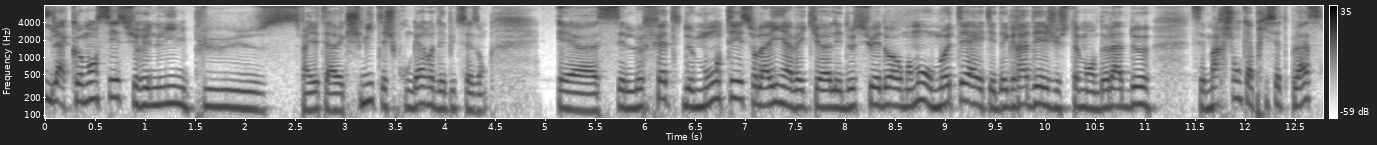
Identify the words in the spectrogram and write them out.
il a commencé sur une ligne plus. Enfin, il était avec Schmidt et Sprunger au début de saison. Et euh, c'est le fait de monter sur la ligne avec euh, les deux Suédois au moment où Motet a été dégradé justement de la 2. C'est Marchand qui a pris cette place.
